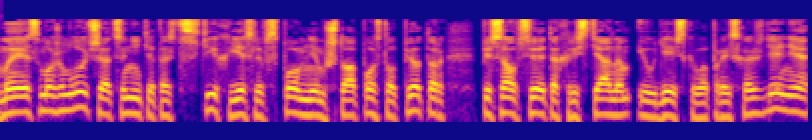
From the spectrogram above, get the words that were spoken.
Мы сможем лучше оценить этот стих, если вспомним, что апостол Петр писал все это христианам иудейского происхождения,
